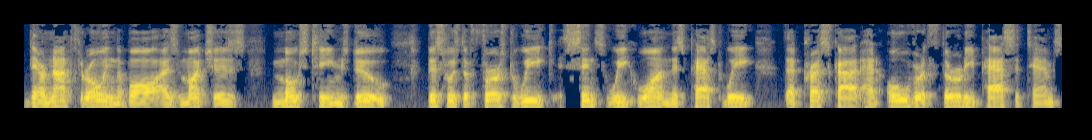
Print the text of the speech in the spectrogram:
They're not throwing the ball as much as most teams do. This was the first week since week one, this past week, that Prescott had over 30 pass attempts.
